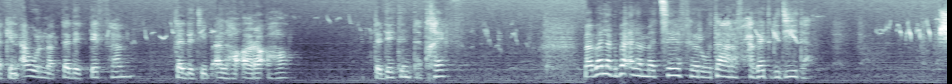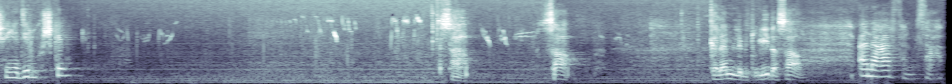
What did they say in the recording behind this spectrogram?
لكن أول ما ابتدت تفهم ابتدت يبقى لها آرائها ابتديت أنت تخاف. ما بالك بقى لما تسافر وتعرف حاجات جديدة؟ مش هي دي المشكلة؟ صعب صعب. الكلام اللي بتقوليه ده صعب. أنا عارفة إنه صعب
